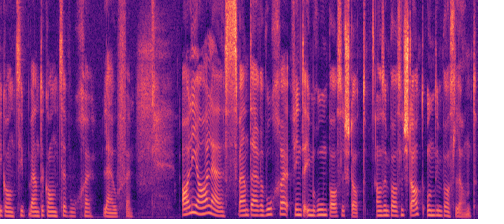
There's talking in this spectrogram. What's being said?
die ganze, während der ganzen Woche laufen. Alle Anlässe während dieser Woche finden im Raum Basel statt. Also in Basel-Stadt und im Basel-Land.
